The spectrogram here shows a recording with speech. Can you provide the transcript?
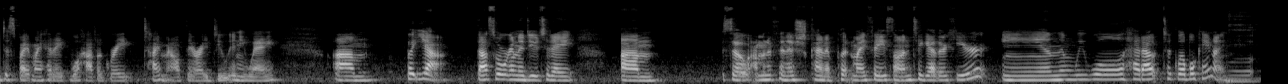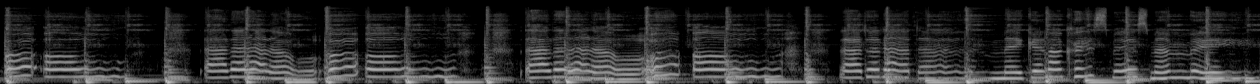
despite my headache, will have a great time out there. I do anyway. Um, but yeah, that's what we're going to do today. Um, so I'm going to finish kind of putting my face on together here, and then we will head out to Global Canine. Making our Christmas memories.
